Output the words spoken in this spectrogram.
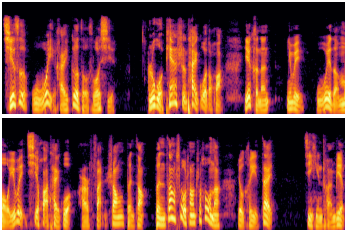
其次，五味还各走所喜，如果偏嗜太过的话，也可能因为五味的某一味气化太过而反伤本脏。本脏受伤之后呢，又可以再进行传变，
